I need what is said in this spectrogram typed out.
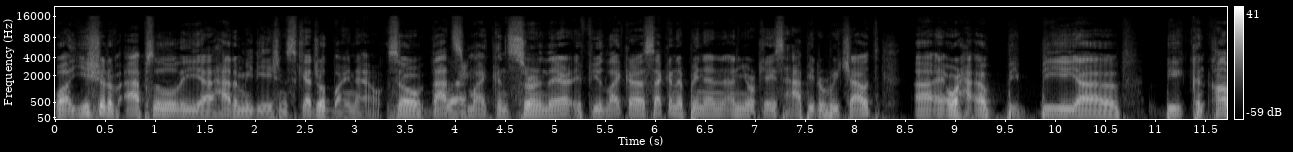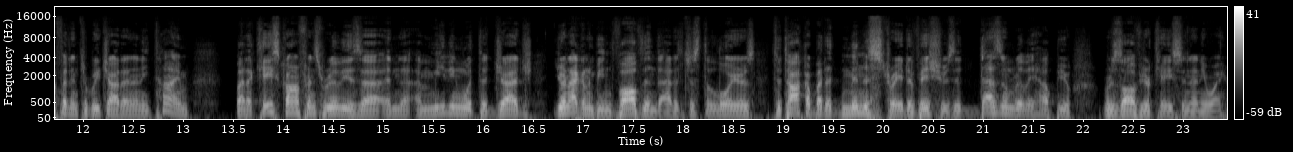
Well, you should have absolutely uh, had a mediation scheduled by now. So that's Right. my concern there. If you'd like a second opinion on your case, happy to reach out uh, or ha- uh, be be, uh, be con- confident to reach out at any time. But a case conference really is a, a meeting with the judge. You're not going to be involved in that. It's just the lawyers to talk about administrative issues. It doesn't really help you resolve your case in any way.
